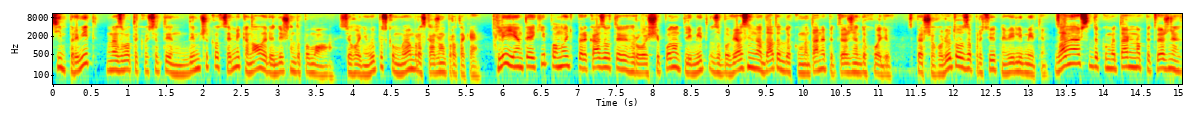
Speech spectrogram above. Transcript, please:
Всім привіт! Мене звати Костянтин Димченко, це мій канал Юридична допомога. Сьогодні випуском ми вам розкажемо про таке. Клієнти, які планують переказувати гроші понад ліміт, зобов'язані надати документальне підтвердження доходів. З 1 лютого запрацюють нові ліміти. За наявності документального підтвердження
